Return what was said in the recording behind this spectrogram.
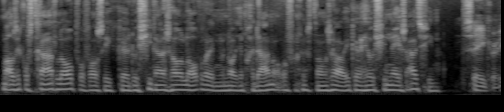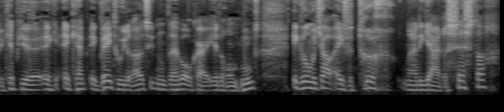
maar als ik op straat loop of als ik door China zou lopen... wat ik nog nooit heb gedaan overigens... dan zou ik er heel Chinees uitzien. Zeker. Ik, heb je, ik, ik, heb, ik weet hoe je eruit ziet, want we hebben elkaar eerder ontmoet. Ik wil met jou even terug naar de jaren 60.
